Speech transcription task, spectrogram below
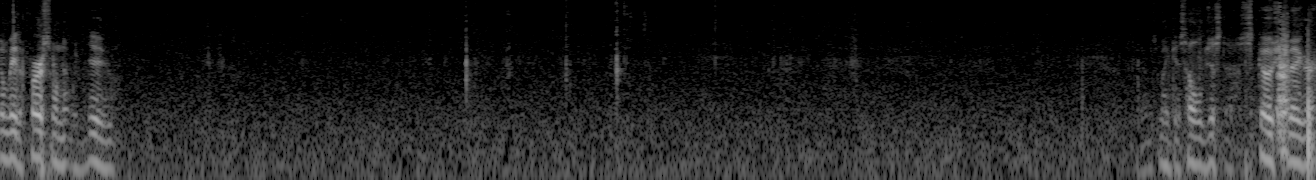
Going to be the first one that we do. Let's make this hole just a skosh bigger.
